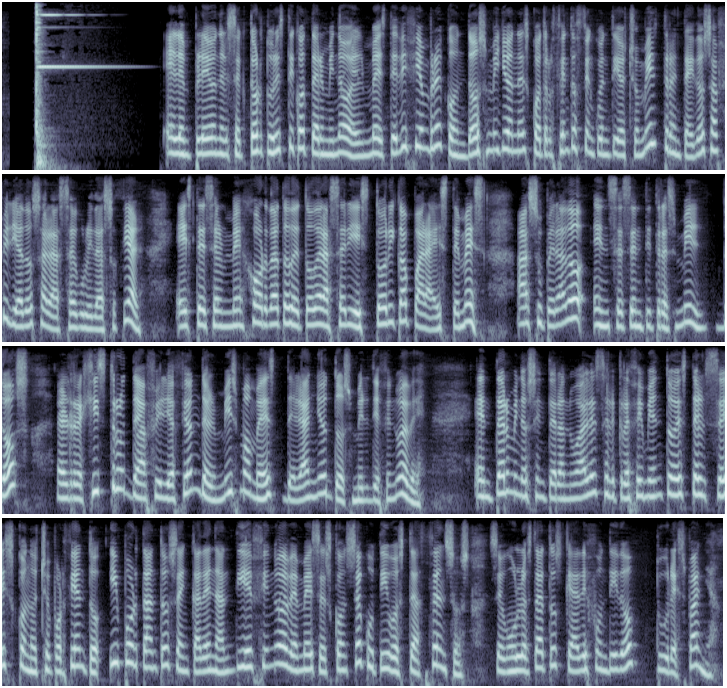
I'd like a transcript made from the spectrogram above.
El empleo en el sector turístico terminó el mes de diciembre con 2.458.032 afiliados a la Seguridad Social. Este es el mejor dato de toda la serie histórica para este mes. Ha superado en 63.002 el registro de afiliación del mismo mes del año 2019. En términos interanuales, el crecimiento es del 6,8% y por tanto se encadenan 19 meses consecutivos de ascensos, según los datos que ha difundido Tour España.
